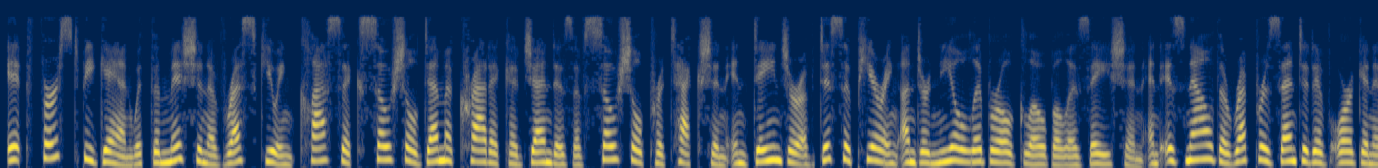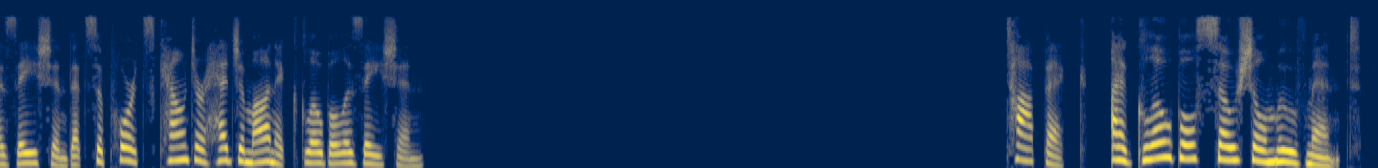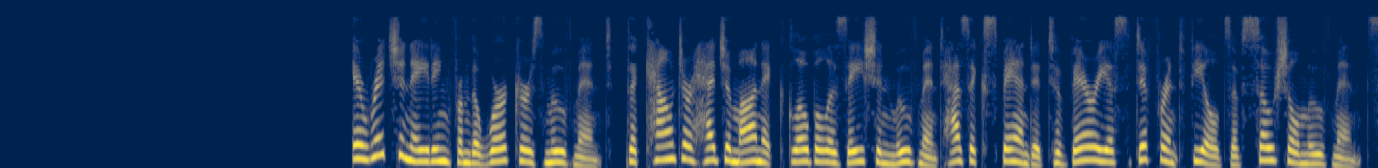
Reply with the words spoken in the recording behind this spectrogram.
It first began with the mission of rescuing classic social democratic agendas of social protection in danger of disappearing under neoliberal globalization and is now the representative organization that supports counter-hegemonic globalization. Topic: A global social movement. Originating from the workers' movement, the counter-hegemonic globalization movement has expanded to various different fields of social movements.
